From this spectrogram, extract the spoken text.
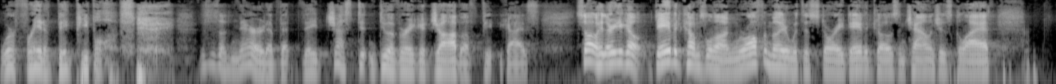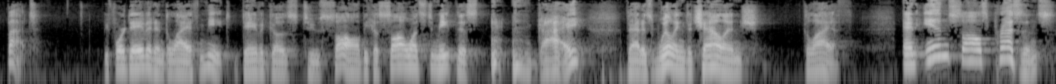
We're afraid of big people. This is a narrative that they just didn't do a very good job of, guys. So there you go. David comes along. We're all familiar with this story. David goes and challenges Goliath. But before David and Goliath meet, David goes to Saul because Saul wants to meet this guy that is willing to challenge Goliath. And in Saul's presence,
